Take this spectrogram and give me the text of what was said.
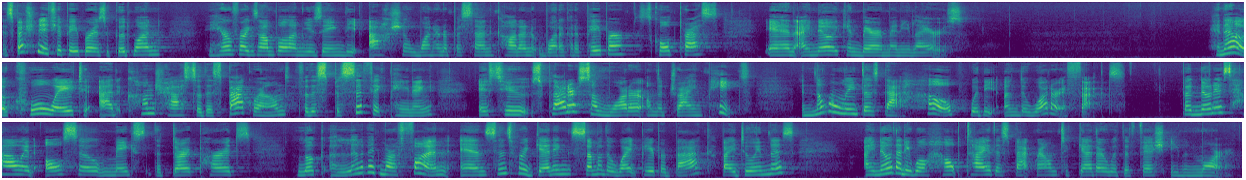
especially if your paper is a good one. Here, for example, I'm using the Arches 100% cotton watercolor paper, it's cold press, and I know it can bear many layers. And now a cool way to add contrast to this background for this specific painting is to splatter some water on the drying paint. And not only does that help with the underwater effect, but notice how it also makes the dark parts look a little bit more fun. And since we're getting some of the white paper back by doing this, I know that it will help tie this background together with the fish even more.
